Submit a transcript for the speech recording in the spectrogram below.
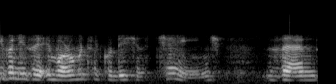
Even if the environmental conditions change, then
